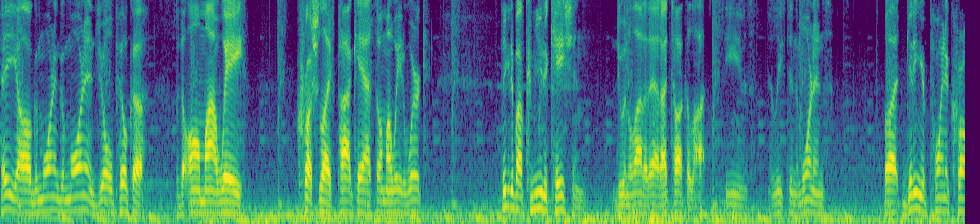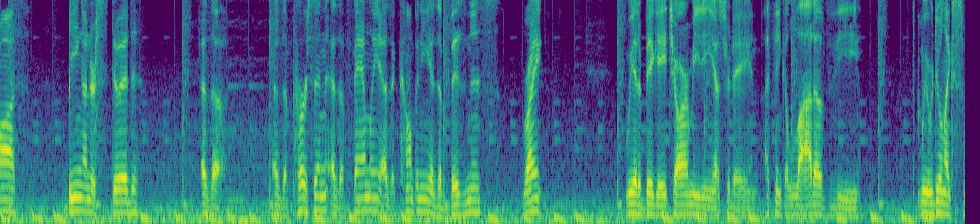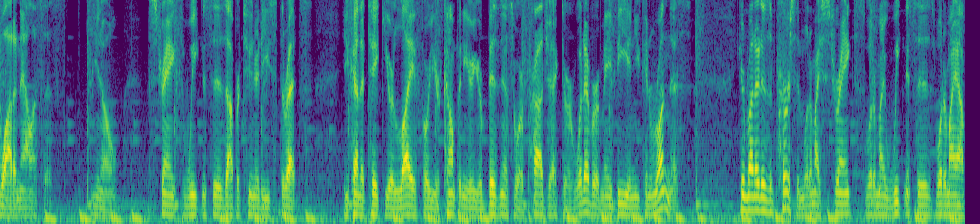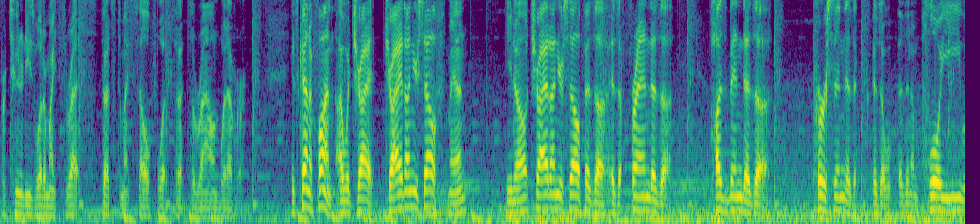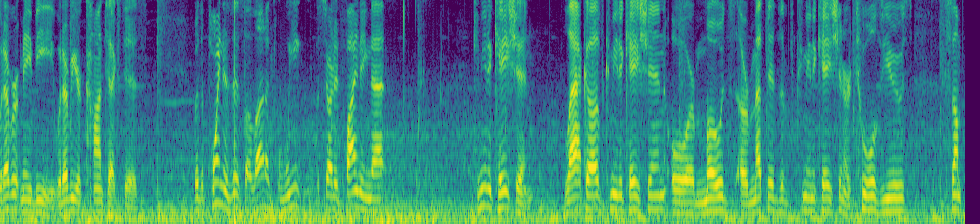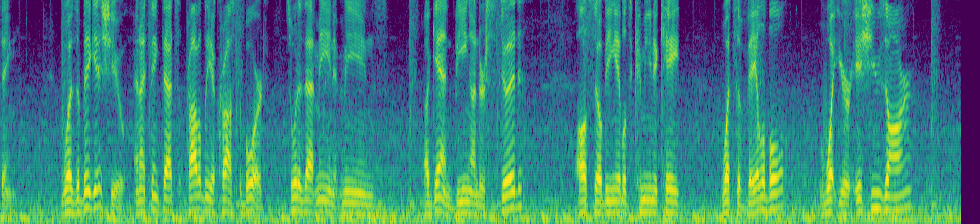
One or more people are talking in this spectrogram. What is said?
Hey y'all, good morning, good morning. Joel Pilka with the On My Way Crush Life podcast, on my way to work. Thinking about communication, doing a lot of that. I talk a lot, seems, at least in the mornings. But getting your point across, being understood as a as a person, as a family, as a company, as a business, right? We had a big HR meeting yesterday, and I think a lot of the we were doing like SWOT analysis, you know, strength, weaknesses, opportunities, threats. You kind of take your life or your company or your business or a project or whatever it may be, and you can run this. You can run it as a person. What are my strengths? What are my weaknesses? What are my opportunities? What are my threats? Threats to myself? What threats around? Whatever. It's kind of fun. I would try it. Try it on yourself, man. You know, try it on yourself as a as a friend, as a husband, as a person, as a as a as an employee, whatever it may be, whatever your context is. But the point is this: a lot of we started finding that communication, lack of communication, or modes or methods of communication or tools used, something was a big issue, and I think that's probably across the board. So what does that mean? It means again being understood, also being able to communicate what's available what your issues are.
